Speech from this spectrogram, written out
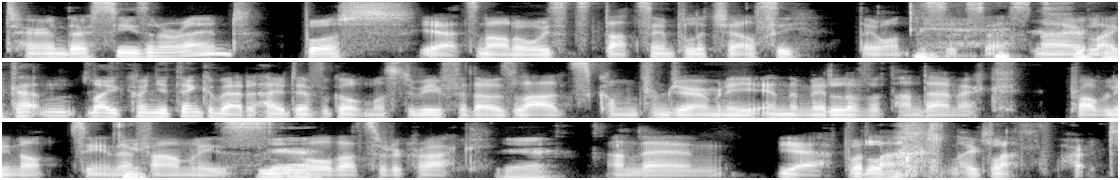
turn their season around. But yeah, it's not always that simple at Chelsea. They want the success now. Like, and, like when you think about it, how difficult must it be for those lads coming from Germany in the middle of a pandemic, probably not seeing their families, Yeah. all that sort of crack. Yeah. And then, yeah, but Lam- like Lampard,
